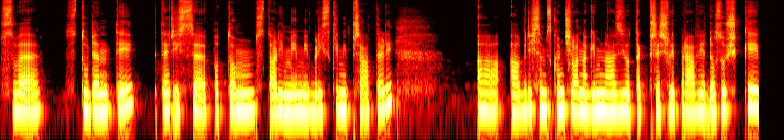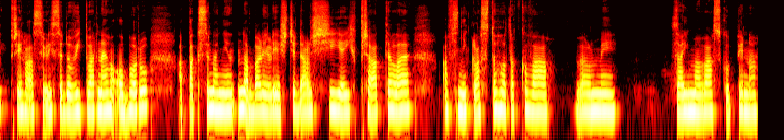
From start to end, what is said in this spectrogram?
své studenty, kteří se potom stali mými blízkými přáteli. A, a když jsem skončila na gymnáziu, tak přešli právě do Zušky, přihlásili se do výtvarného oboru a pak se na ně nabalili ještě další jejich přátelé a vznikla z toho taková velmi zajímavá skupina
